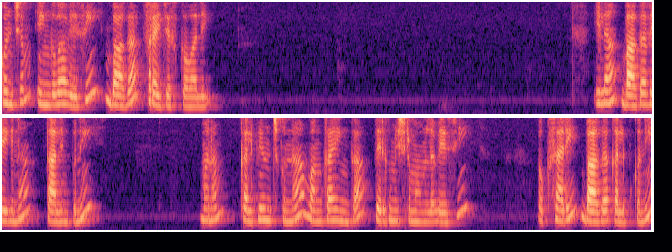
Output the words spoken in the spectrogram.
కొంచెం ఇంగువ వేసి బాగా ఫ్రై చేసుకోవాలి. ఇలా బాగా వేగిన తాలింపుని మనం కలిపి ఉంచుకున్న వంకాయ ఇంకా పెరుగు మిశ్రమంలో వేసి ఒకసారి బాగా కలుపుకొని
